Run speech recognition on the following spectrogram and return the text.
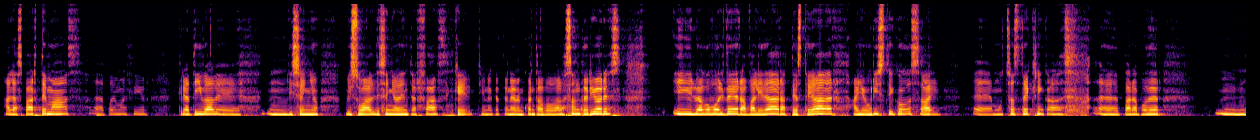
a las partes más, eh, podemos decir, creativa de mm, diseño visual, diseño de interfaz, que tiene que tener en cuenta todas las anteriores, y luego volver a validar, a testear, hay heurísticos, hay eh, muchas técnicas para poder mm,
